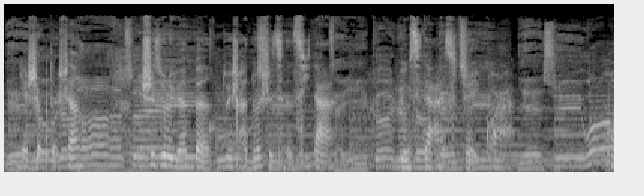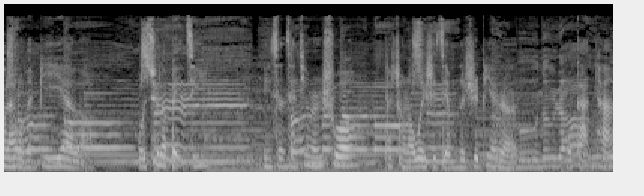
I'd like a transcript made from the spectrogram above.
你也舍不得删。你失去了原本对很多事情的期待，尤其在爱情这一块。后来我们毕业了。我去了北京，临行前听人说他成了卫视节目的制片人，我感叹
